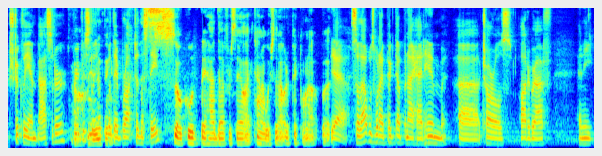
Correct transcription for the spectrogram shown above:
strictly ambassador previously, thing- but they brought to the states. So cool that they had that for sale. I kind of wish that I would have picked one up, but Yeah, so that was what I picked up, and I had him, uh, Charles, autograph, and he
